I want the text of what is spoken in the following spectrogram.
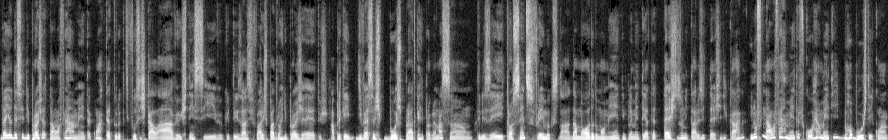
Daí eu decidi projetar uma ferramenta com arquitetura que fosse escalável, extensível, que utilizasse vários padrões de projetos. Apliquei diversas boas práticas de programação, utilizei trocentos frameworks lá da moda do momento, implementei até testes unitários e testes de carga. E no final a ferramenta ficou realmente robusta e com a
